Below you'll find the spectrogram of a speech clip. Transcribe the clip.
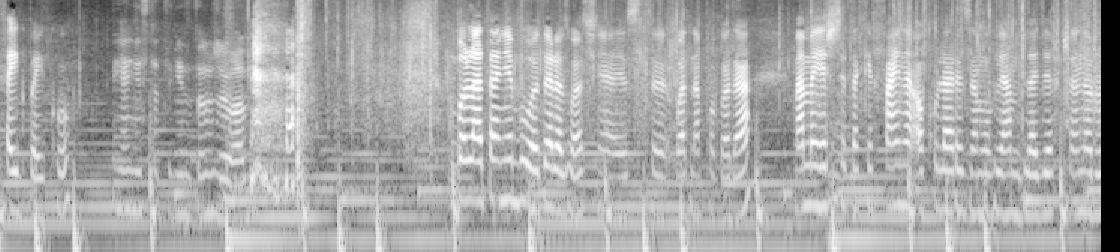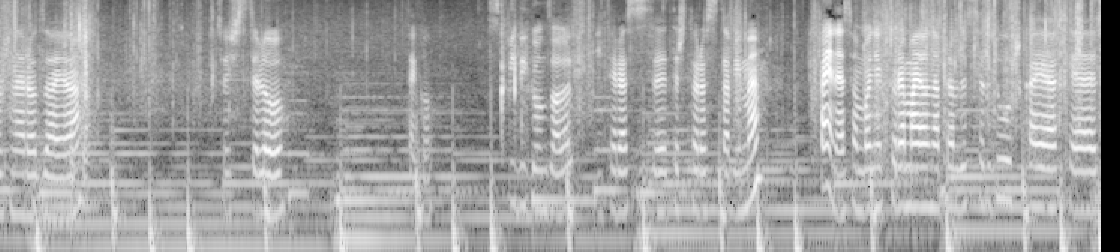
fake bake'u. Ja niestety nie zdążyłam. Bo lata nie było, teraz właśnie jest y, ładna pogoda. Mamy jeszcze takie fajne okulary, zamówiłam dla dziewczyn, różne rodzaje. Coś w stylu tego. Speedy Gonzales. I teraz y, też to rozstawimy. Fajne są, bo niektóre mają naprawdę serduszka jakieś.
